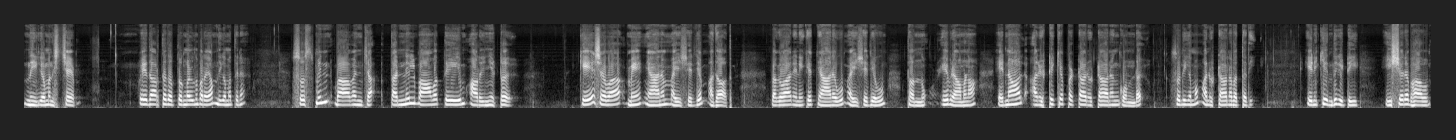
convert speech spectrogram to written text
നിഗമ നിഗമനിശ്ചയം. വേദാർത്ഥ തത്വങ്ങൾ എന്ന് പറയാം നിഗമത്തിന്. സ്വസ്മിൻ ഭാവഞ്ച തന്നിൽ ഭാവത്തെയും അറിഞ്ഞിട്ട്. കേശവ മേ ജ്ഞാനം ഐശ്വര്യം അതാത്. ഭഗവാൻ എനിക്ക് ജ്ഞാനവും ഐശ്വര്യവും തന്നു. ഏ ബ്രാഹ്മണ എന്നാൽ അനുഷ്ഠിക്കപ്പെട്ട അനുഷ്ഠാനം കൊണ്ട് സ്വനിഗമം അനുഷ്ഠാന പദ്ധതി. എനിക്ക് എന്ത് കിട്ടി? ഈശ്വരഭാവം.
